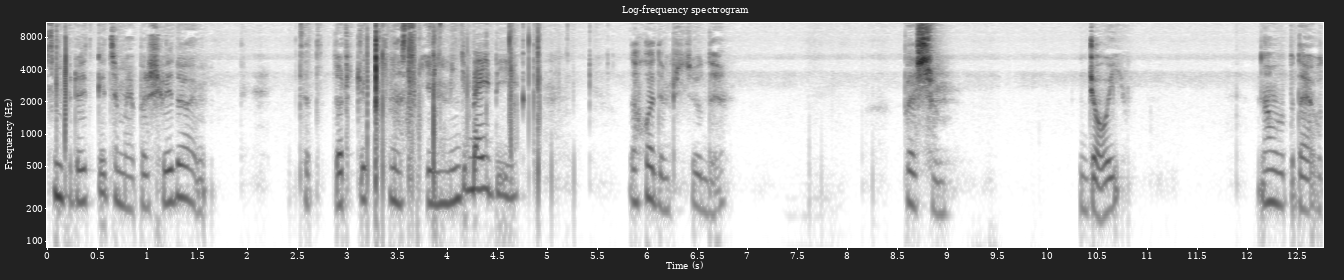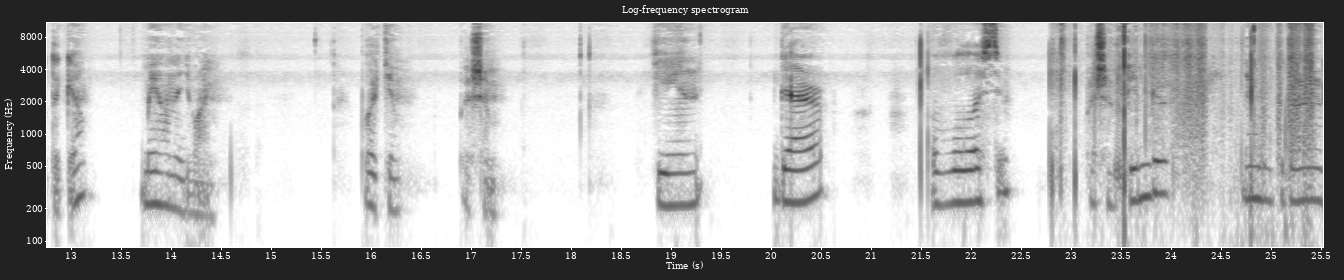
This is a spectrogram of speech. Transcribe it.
Всім привіт, це моє перше відео. Це торчик нас є міні бейбі. Заходимо сюди. Пишемо Joy. Нам випадає отаке. Ми його надіваємо. Потім пишемо Finger в волосі. Пишемо Finger. Нам випадає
